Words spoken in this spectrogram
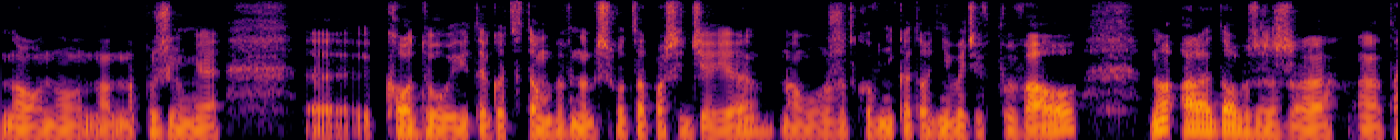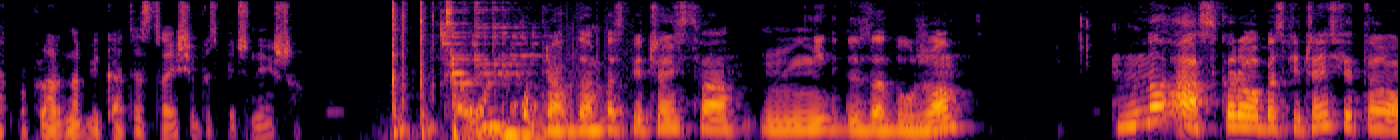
no, no, na, na poziomie kodu i tego, co tam wewnątrz WhatsAppa się dzieje. No, użytkownika to nie będzie wpływało, no ale dobrze, że tak popularna aplikacja staje się bezpieczniejsza. To prawda, bezpieczeństwa nigdy za dużo. No a skoro o bezpieczeństwie, to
